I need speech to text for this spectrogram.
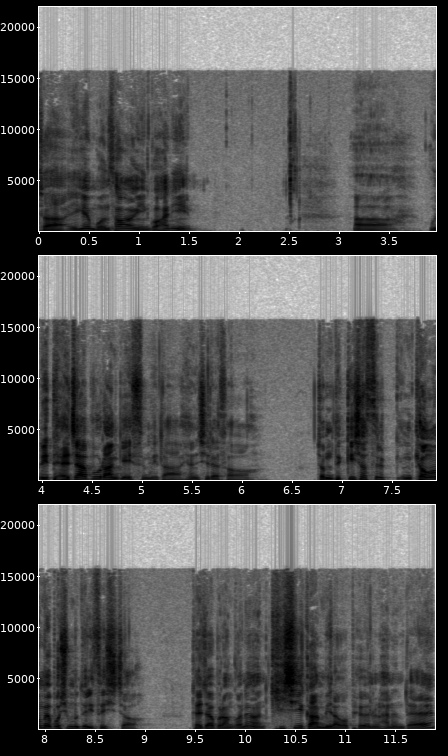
자, 이게 뭔 상황인고 하니, 아, 우리 데자뷔란 게 있습니다. 현실에서. 좀 느끼셨을, 경험해 보신 분들 있으시죠? 대자부란 거는 기시감이라고 표현을 하는데,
